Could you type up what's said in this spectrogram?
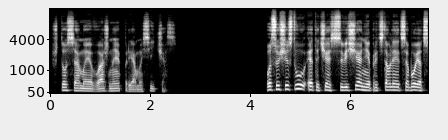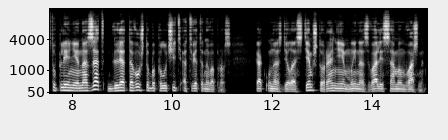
«Что самое важное прямо сейчас?». По существу, эта часть совещания представляет собой отступление назад для того, чтобы получить ответы на вопрос «Как у нас дела с тем, что ранее мы назвали самым важным?».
